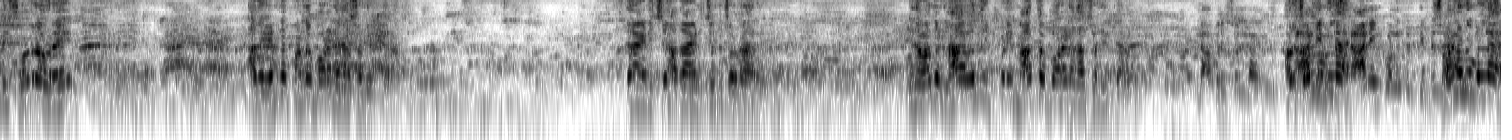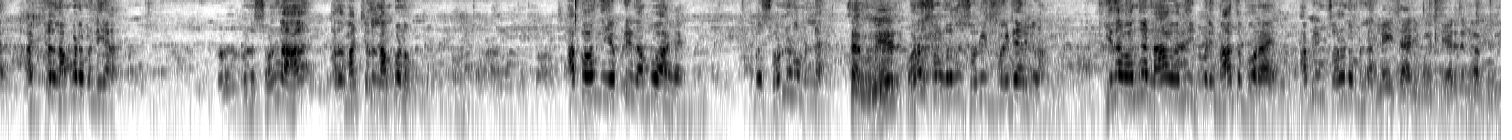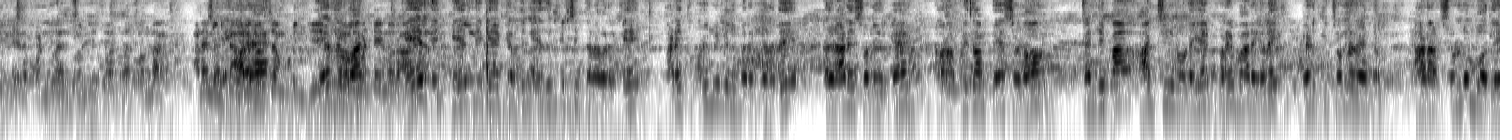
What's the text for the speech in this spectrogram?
அப்படி சொல்றவரு அதை என்ன பண்ண போறேன்னு ஏதாவது சொல்லியிருக்கிறார் இதாயிடுச்சு அதாயிடுச்சுன்னு சொல்றாரு. இதை வந்து நான் வந்து இப்படி மாத்த போறேன்னு ஏதாவது சொல்லியிருக்காரு? இல்ல அவரு சொல்ல அவர். சொல்லணும்ல. ஸ்டாலின் கொண்டு வந்த திட்டம் சொல்லணும் இல்ல மக்கள் நம்பணும் இல்லையா? ஒன்று சொன்னா அதை மக்கள் நம்பணும். அப்ப வந்து எப்படி நம்புவாங்க? அப்ப சொல்லணும் இல்ல சார் குறை சொல்றது சொல்லிட்டு போயிட்டே இருக்கலாம். இதை வந்து நான் வந்து இப்படி மாத்த போறேன் அப்படின்னு சொல்லணும்ல. இல்லை சார் இவங்க தேர்தல் வாக்குறுதியில் இதை பண்ணுவேன்னு சொல்லி தான் சொன்னாங்க. ஆனால் நீங்கள் நாலு வருஷம் முடிஞ்சு கேள்வி கேள்வி கேட்கறதுக்கு எதிர்க்கட்சி தலைவருக்கு அனைத்து உரிமைகளும் இருக்கிறது. அது நானே சொல்லியிருக்கேன். அவர் அப்படித்தான் பேசணும். கண்டிப்பா ஆட்சியினுடைய குறைபாடுகளை எடுத்து சொல்ல வேண்டும். ஆனால் சொல்லும்போது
